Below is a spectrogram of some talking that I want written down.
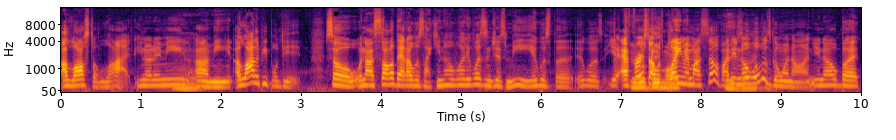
I lost a lot. You know what I mean? I mean, a lot of people did. So when I saw that, I was like, you know what? It wasn't just me. It was the. It was. Yeah. At It first, was I the was mar- blaming myself. I didn't know what was going on. You know, but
